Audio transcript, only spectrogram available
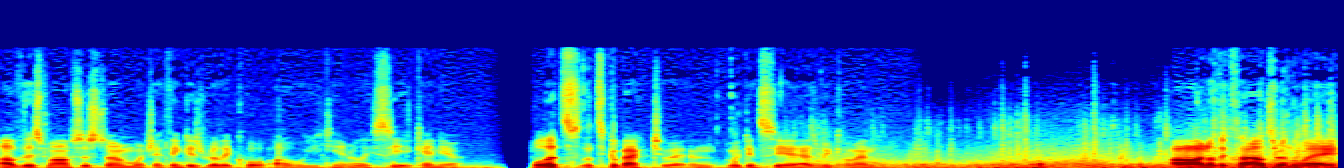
of this mob system, which I think is really cool. Oh, you can't really see it, can you? Well, let's let's go back to it, and we can see it as we come in. Oh, no, the clouds are in the way.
